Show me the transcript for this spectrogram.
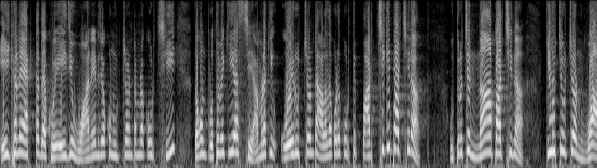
এইখানে একটা দেখো, এই যে ওয়ানের যখন উচ্চারণটা আমরা করছি, তখন প্রথমে কি আসছে? আমরা কি ও এর উচ্চারণটা আলাদা করে করতে পারছি কি পারছি না? উত্তর হচ্ছে না পারছি না। কি হচ্ছে উচ্চারণ? ওয়া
